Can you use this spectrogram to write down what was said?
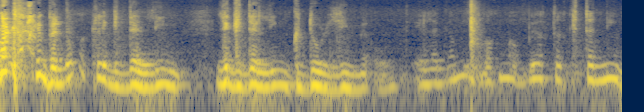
ולא רק לגדלים, לגדלים גדולים מאוד, אלא גם לדברים הרבה יותר קטנים.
